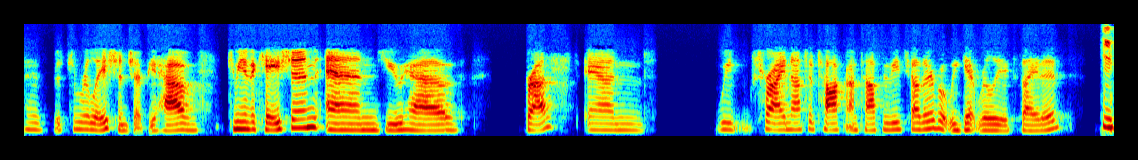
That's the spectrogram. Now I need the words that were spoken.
it's, it's a relationship. You have communication and you have trust and we try not to talk on top of each other, but we get really excited but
